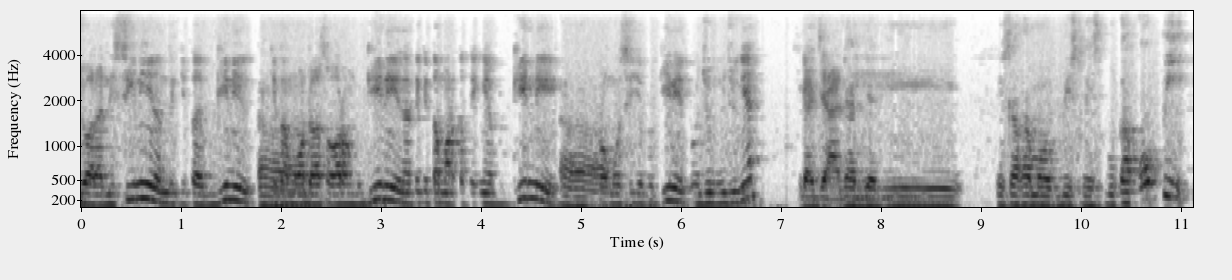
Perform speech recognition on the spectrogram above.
jualan di sini nanti kita begini Ah. kita modal seorang begini nanti kita marketingnya begini Ah. promosinya begini ujung-ujungnya nggak jadi Dan jadi misalkan mau bisnis buka kopi,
